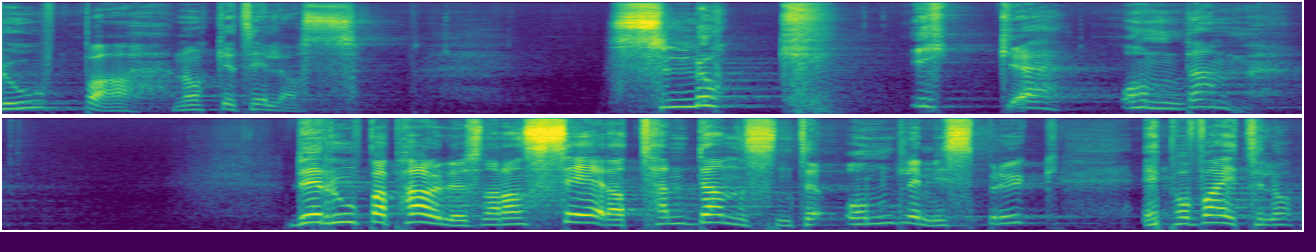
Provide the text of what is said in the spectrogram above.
roper noe til oss. Slukk ikke ånden. Det roper Paulus når han ser at tendensen til åndelig misbruk er på vei til å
